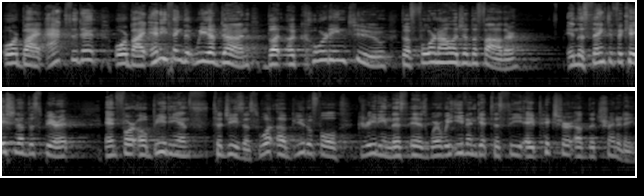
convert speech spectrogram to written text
or by accident or by anything that we have done, but according to the foreknowledge of the Father, in the sanctification of the Spirit, and for obedience to Jesus. What a beautiful greeting this is, where we even get to see a picture of the Trinity.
